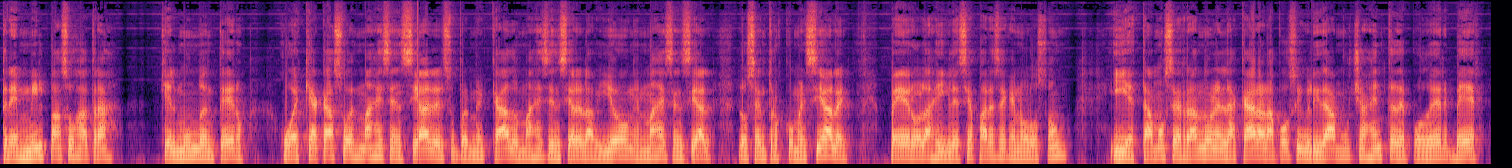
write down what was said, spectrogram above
3.000 pasos atrás que el mundo entero? ¿O es que acaso es más esencial el supermercado, es más esencial el avión, es más esencial los centros comerciales? Pero las iglesias parece que no lo son. Y estamos cerrando en la cara la posibilidad a mucha gente de poder ver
